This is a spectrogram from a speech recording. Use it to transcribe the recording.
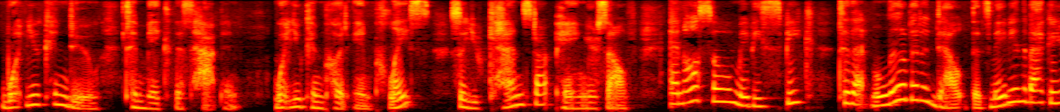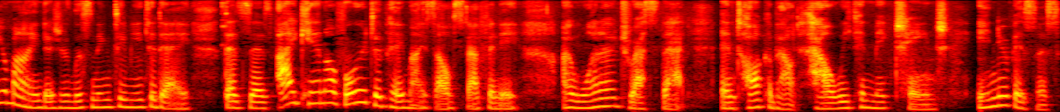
what you can do to make this happen, what you can put in place so you can start paying yourself, and also maybe speak to that little bit of doubt that's maybe in the back of your mind as you're listening to me today that says, I can't afford to pay myself, Stephanie. I want to address that and talk about how we can make change in your business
